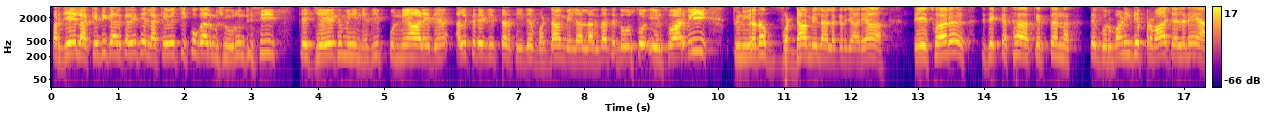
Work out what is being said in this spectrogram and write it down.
ਪਰ ਜੇ ਇਲਾਕੇ ਦੀ ਗੱਲ ਕਰੀਏ ਤੇ ਇਲਾਕੇ ਵਿੱਚ ਇੱਕੋ ਗੱਲ ਮਸ਼ਹੂਰ ਹੁੰਦੀ ਸੀ ਕਿ ਜੇਠ ਮਹੀਨੇ ਦੀ ਪੁੰਨਿਆ ਵਾਲੇ ਦਿਨ ਅਲਕੜੇ ਦੀ ਧਰਤੀ ਤੇ ਵੱਡਾ ਮੇਲਾ ਲੱਗਦਾ ਤੇ ਦੋਸਤੋ ਇਸ ਵਾਰ ਵੀ ਦੁਨੀਆ ਦਾ ਵੱਡਾ ਮੇਲਾ ਲੱਗਣ ਜਾ ਰਿਹਾ ਤੇ ਇਸ ਵਾਰ ਜਿੱਥੇ ਕਥਾ, ਕੀਰਤਨ ਤੇ ਗੁਰਬਾਣੀ ਦੇ ਪ੍ਰਵਾਹ ਚੱਲਣੇ ਆ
